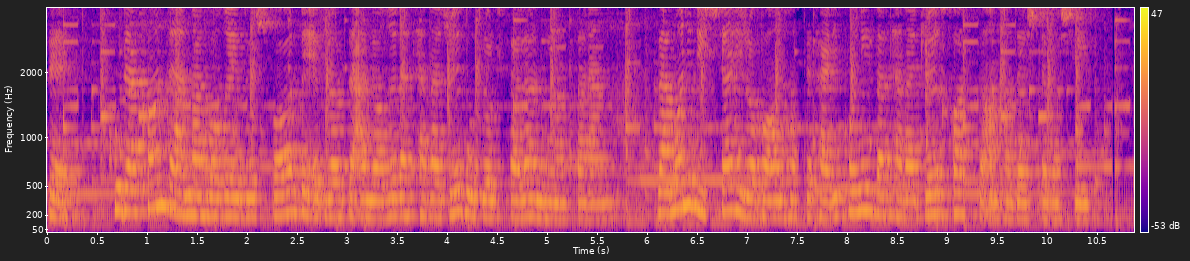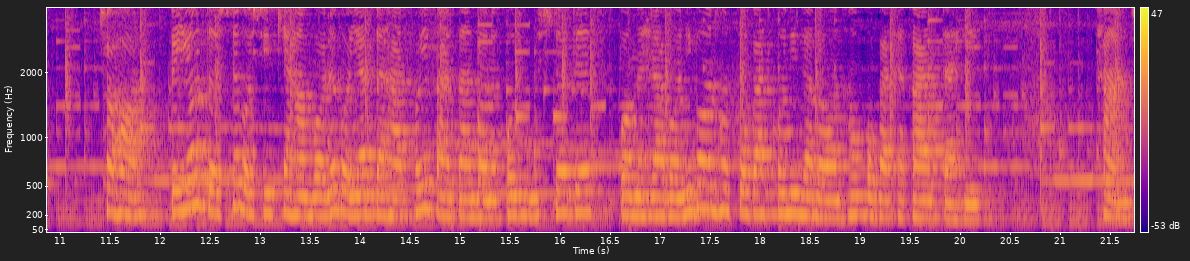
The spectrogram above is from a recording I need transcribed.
3. کودکان در مواقع دشوار به ابراز علاقه و توجه بزرگسالان نیاز دارند زمان بیشتری را با آنها سپری کنید و توجه خاص به آنها داشته باشید. چهار به یاد داشته باشید که همواره باید به حرفهای فرزندان خود گوش داده با مهربانی با آنها صحبت کنید و به آنها قوت قلب دهید. 5.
